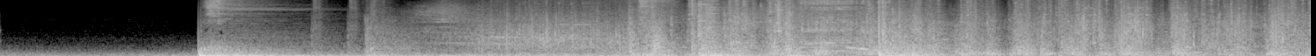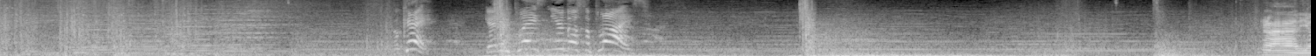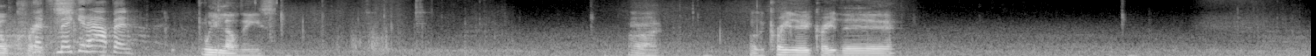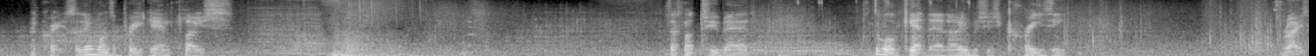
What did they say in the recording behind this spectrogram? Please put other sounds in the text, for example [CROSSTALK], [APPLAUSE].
Ah, the old crates. Let's make it happen. We love these. Alright. Oh, the crate there, crate there. A crate. So them ones are pretty damn close. That's not too bad. We will get there though, which is crazy. Right.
